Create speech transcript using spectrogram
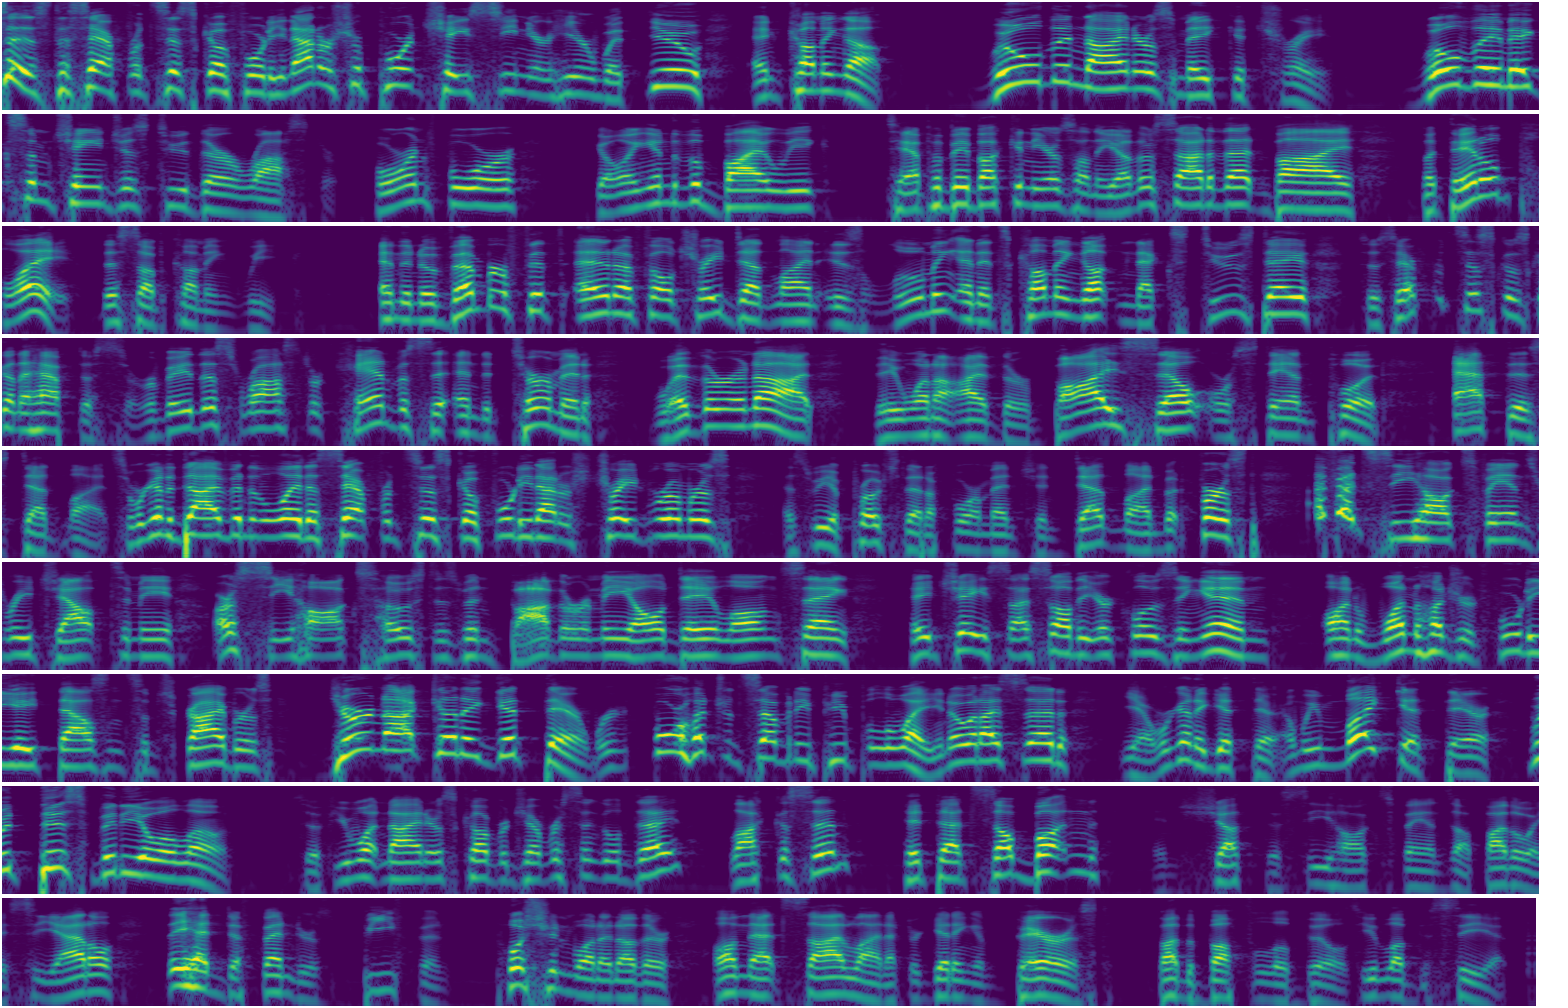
This is the San Francisco 49ers Report. Chase Senior here with you. And coming up, will the Niners make a trade? Will they make some changes to their roster? Four and four going into the bye week. Tampa Bay Buccaneers on the other side of that bye, but they don't play this upcoming week. And the November 5th NFL trade deadline is looming and it's coming up next Tuesday. So San Francisco's going to have to survey this roster, canvass it, and determine whether or not they want to either buy, sell, or stand put at this deadline. So we're going to dive into the latest San Francisco 49ers trade rumors as we approach that aforementioned deadline. But first, I've had Seahawks fans reach out to me. Our Seahawks host has been bothering me all day long saying, Hey, Chase, I saw that you're closing in on 148,000 subscribers. You're not going to get there. We're 470 people away. You know what I said? Yeah, we're going to get there. And we might get there with this video alone. So if you want Niners coverage every single day, lock us in, hit that sub button, and shut the Seahawks fans up. By the way, Seattle, they had defenders beefing, pushing one another on that sideline after getting embarrassed by the Buffalo Bills. You'd love to see it.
